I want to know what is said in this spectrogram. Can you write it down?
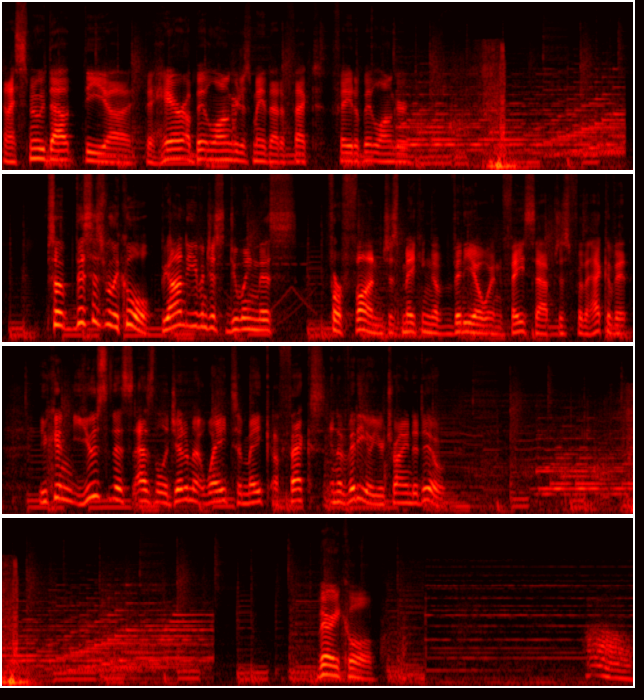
And I smoothed out the, uh, the hair a bit longer, just made that effect fade a bit longer. So this is really cool. Beyond even just doing this for fun, just making a video in FaceApp just for the heck of it, you can use this as a legitimate way to make effects in a video you're trying to do. Very cool. Oh.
